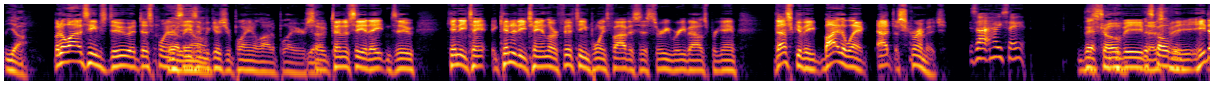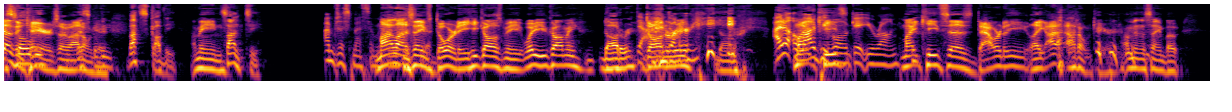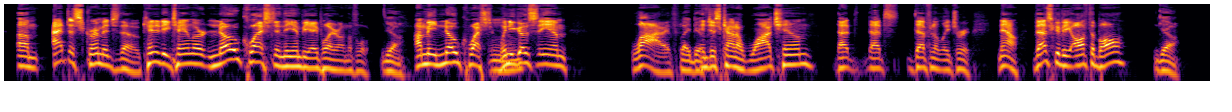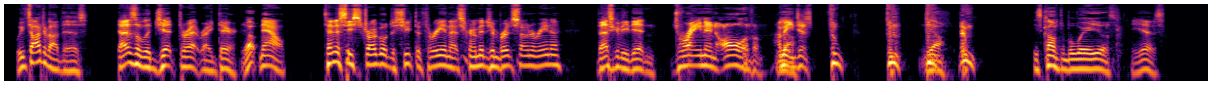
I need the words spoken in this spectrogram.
Yeah. But a lot of teams do at this point in the season on. because you're playing a lot of players. So Tennessee at eight and two. Kennedy, Ta- Kennedy Chandler, 15 points, five assists, three rebounds per game. Vescovi, by the way, at the scrimmage, Is that how you say it? Vescovi, Vescovi. He doesn't care, so I don't Vescovi. Vescovi. I mean, Santi. I'm just messing with you. my you. last name's Doherty. He calls me, what do you call me? Daughtery. Da- Daughtery. Daughtery. I know a Mike lot of people Keith. get you wrong. Mike Keith says Dougherty. Like, I, I don't care. I'm in the same boat. Um, at the scrimmage, though, Kennedy Chandler, no question the NBA player on the floor. Yeah. I mean, no question. When you go see him live Play and just kind of watch him, that that's definitely true. Now, Vescovi off the ball, Yeah. we've talked about this. That is a legit threat right there. Yep. Now, Tennessee struggled to shoot the three in that scrimmage in Bridgestone Arena. Vescovi didn't, draining all of them. I Yeah. mean, just Yeah. he's comfortable where he is. he is.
